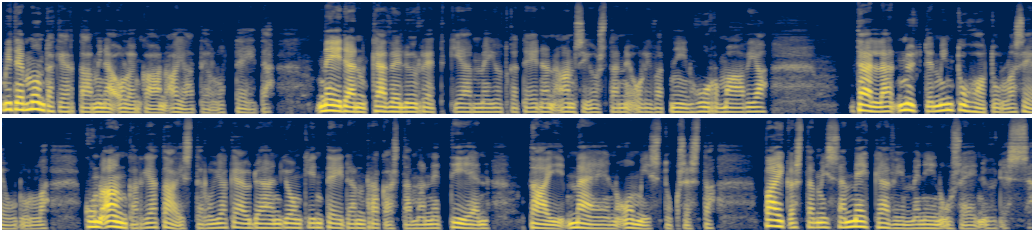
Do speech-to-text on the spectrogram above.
Miten monta kertaa minä olenkaan ajatellut teitä, Meidän kävelyretkiämme, jotka teidän ansiostanne olivat niin hurmaavia, tällä nyttemmin tuhotulla seudulla, kun ankaria taisteluja käydään jonkin teidän rakastamanne tien tai mäen omistuksesta, paikasta, missä me kävimme niin usein yhdessä.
